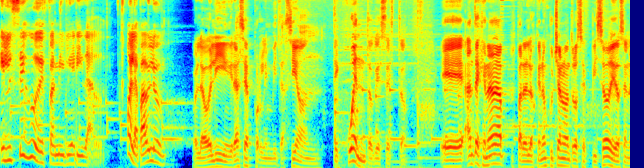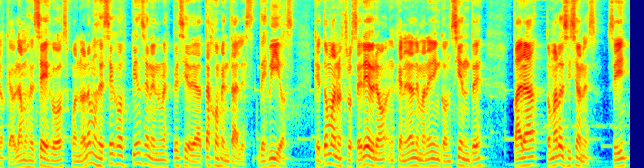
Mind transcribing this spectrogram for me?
el sesgo de familiaridad. Hola Pablo. Hola Oli, gracias por la invitación. Te cuento qué es esto. Eh, antes que nada, para los que no escucharon otros episodios en los que hablamos de sesgos, cuando hablamos de sesgos piensen en una especie de atajos mentales, desvíos, que toma nuestro cerebro, en general de manera inconsciente, para tomar decisiones, ¿sí?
